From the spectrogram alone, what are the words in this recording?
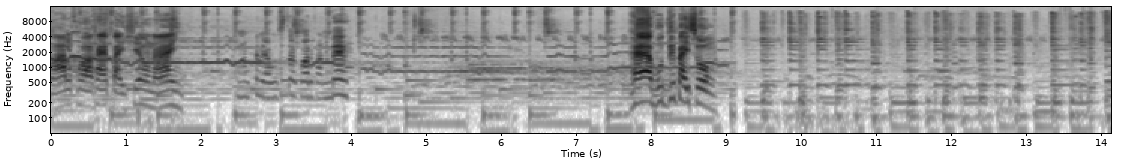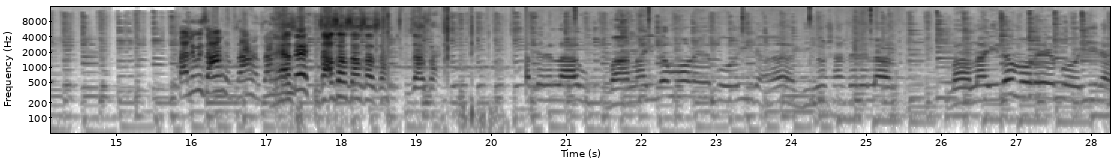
মাল খাওয়া খায় পাইছেও নাই। কোনো একটা ব্যবস্থা কর পান্ডে হ্যাঁ বুদ্ধি পাইছো। তাহলে আমি যা যা যা পান্ডে যা যা যা যা যা যা যা। সাদের লাউ বানাইলো মোরে বইরা দিও সাদের লাউ। বানাইলো মোরে বইরা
